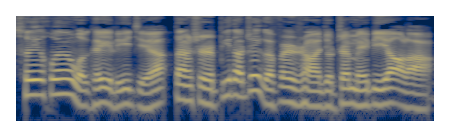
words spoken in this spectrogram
催婚我可以理解，但是逼到这个份上就真没必要了。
